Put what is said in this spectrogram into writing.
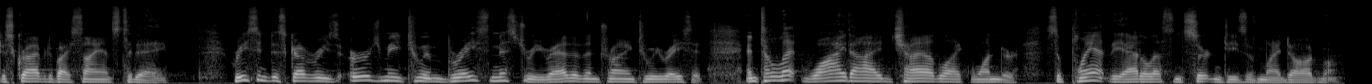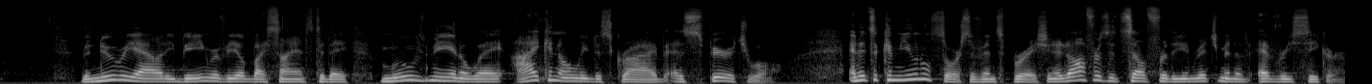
described by science today. Recent discoveries urge me to embrace mystery rather than trying to erase it, and to let wide eyed, childlike wonder supplant the adolescent certainties of my dogma. The new reality being revealed by science today moves me in a way I can only describe as spiritual. And it's a communal source of inspiration. It offers itself for the enrichment of every seeker.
